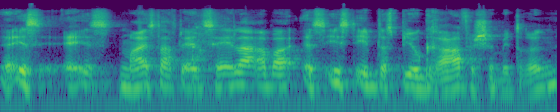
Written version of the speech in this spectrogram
Er ist, er ist meisterhafter Erzähler, aber es ist eben das Biografische mit drin.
